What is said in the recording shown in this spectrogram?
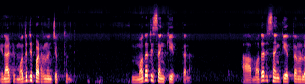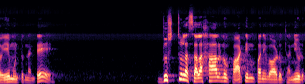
ఈనాటి మొదటి పఠనం చెప్తుంది. మొదటి సంకీర్తన. ఆ మొదటి సంకీర్తనలో ఏముంటుందంటే దుష్టుల సలహాలను పాటింపని వాడు ధన్యుడు.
